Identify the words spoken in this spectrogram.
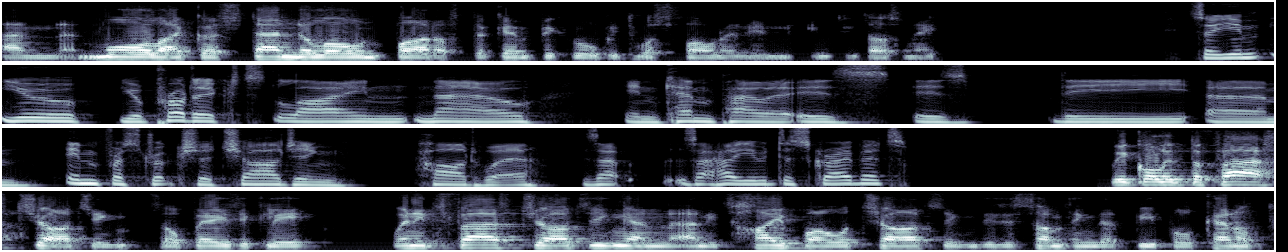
and more like a standalone part of the Kemppi Group, it was founded in, in 2008. So you, your your product line now in Kempower is is the um, infrastructure charging hardware. Is that is that how you would describe it? We call it the fast charging. So basically, when it's fast charging and, and it's high power charging, this is something that people cannot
